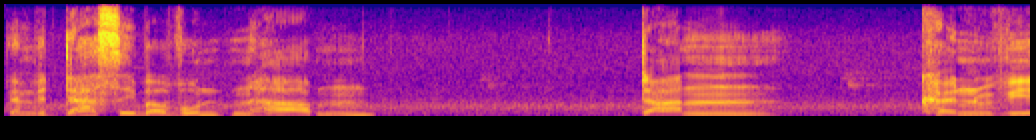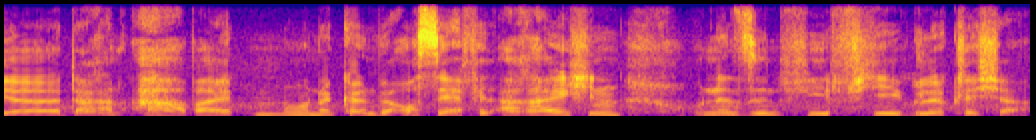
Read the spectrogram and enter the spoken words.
Wenn wir das überwunden haben, dann können wir daran arbeiten und dann können wir auch sehr viel erreichen und dann sind wir viel glücklicher.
